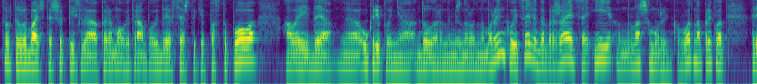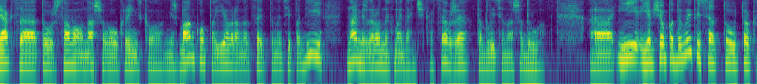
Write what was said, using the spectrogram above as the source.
Тобто ви бачите, що після перемоги Трампа йде все ж таки поступово, але йде е, укріплення долара на міжнародному ринку, і це відображається і на нашому ринку. От, наприклад, реакція того ж самого нашого українського міжбанку по євро на, цей, на ці події на міжнародних майданчиках. Це вже таблиця наша друга. І якщо подивитися, то так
